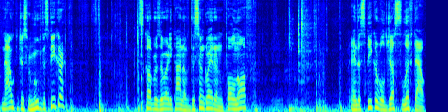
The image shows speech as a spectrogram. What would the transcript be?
Now we can just remove the speaker. This cover is already kind of disintegrated and fallen off. And the speaker will just lift out.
